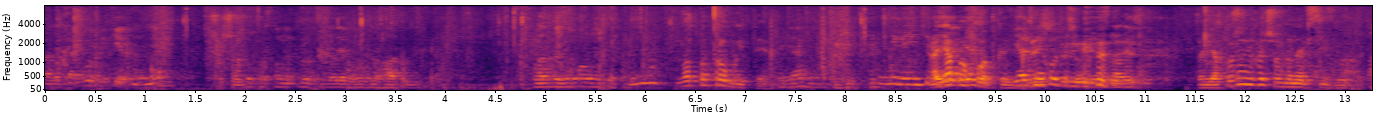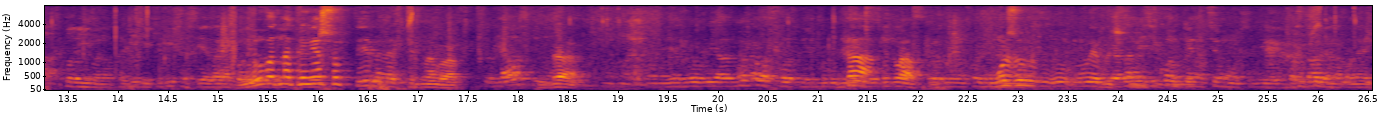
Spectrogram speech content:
Але це було б ефірно, ні? Що що? По 100 метровці дали було багато. Вас би заповнити. От попробуйте. Я ні. Мені не інтересно. А я ж- Я ж не хочу, щоб ви знали. То я теж не хочу, щоб мене всі знали. А хто іменно? Ходіть, які більшості я зараз Ну от, наприклад, щоб ти мене впізнавав. Я вас Да. Я вас фоткаю? Да, будь ласка. Можу Я вибачити. замість іконки на цьому собі поставлю на панелі.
